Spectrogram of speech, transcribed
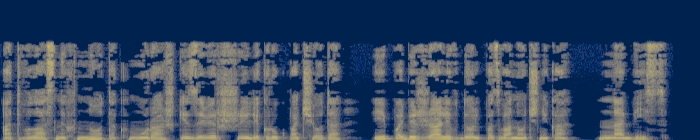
От властных ноток мурашки завершили круг почета и побежали вдоль позвоночника на бис.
